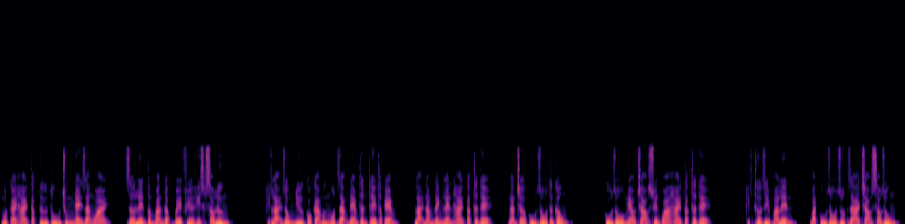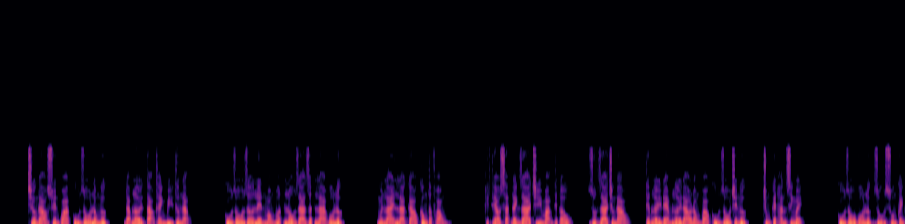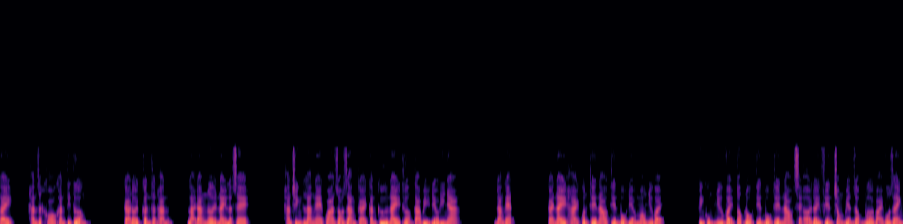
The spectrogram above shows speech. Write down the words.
Một cái hải tặc từ tù trung nhảy ra ngoài, giơ lên tấm ván đập về phía hít sau lưng. Hít lại giống như có cảm ứng một dạng đem thân thể thấp kém, lại nắm đánh lén hải tặc thân thể, ngăn trở cụ rỗ tấn công cụ rỗ mèo chảo xuyên qua hải tặc thân thể. Hít thưa dịp mà lên, bắt cụ rỗ rút ra chảo sau dung. Trường đao xuyên qua cụ rỗ lồng ngực, đáp lời tạo thành bị thương nặng. Cụ rỗ giơ lên móng nuốt lộ ra rất là vô lực. Nguyên lai là cao công tác phòng. Hít theo sắt đánh ra trí mạng tiết tấu, rút ra trường đao, tiếp lấy đem lưới đao đóng vào cụ rỗ trên ngực, chung kết hắn sinh mệnh. Cụ rỗ vô lực rũ xuống cánh tay, hắn rất khó khăn tin tưởng. Cả đời cẩn thận hắn, lại đang nơi này lật xe. Hắn chính là nghe qua rõ ràng cái căn cứ này thượng tá bị điều đi nha. Đáng ghét. Cái này hải quân thế nào tiến bộ địa mau như vậy? Kinh khủng như vậy tốc độ tiến bộ thế nào sẽ ở đây phiến trong biển rộng bừa bãi vô danh?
